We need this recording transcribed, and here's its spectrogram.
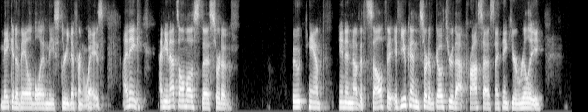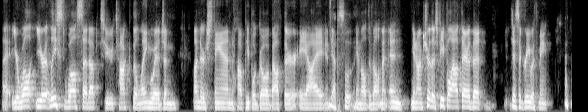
make it available in these three different ways. I think, I mean, that's almost the sort of boot camp in and of itself. If you can sort of go through that process, I think you're really, uh, you're well, you're at least well set up to talk the language and understand how people go about their AI and yeah, absolutely. ML development. And you know, I'm sure there's people out there that disagree with me.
